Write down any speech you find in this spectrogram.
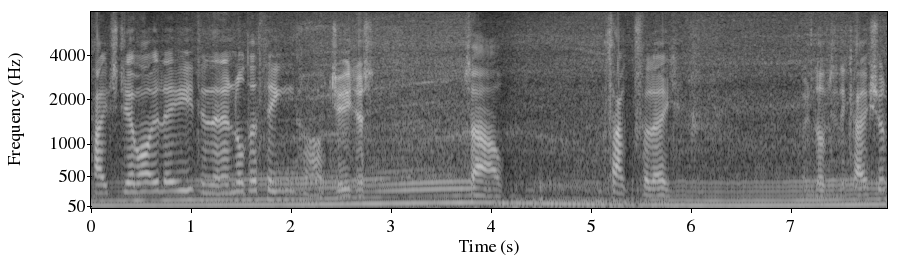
HDMI lead and then another thing oh Jesus so thankfully it lovely indication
